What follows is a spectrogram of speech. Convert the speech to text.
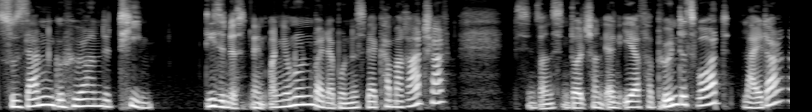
zusammengehörende Team. Diese, das nennt man ja nun bei der Bundeswehrkameradschaft. Bisschen sonst in Deutschland ein eher verpöntes Wort, leider.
